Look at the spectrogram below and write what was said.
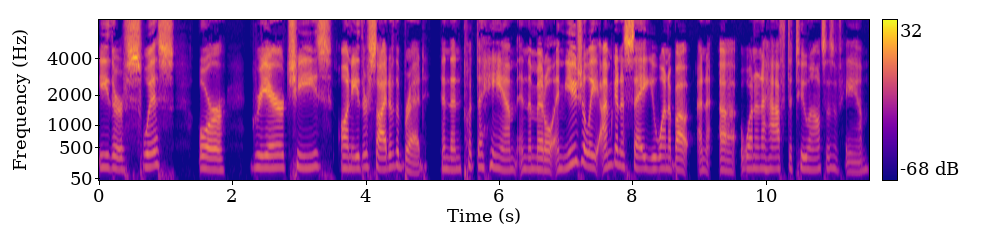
either Swiss or Gruyere cheese on either side of the bread, and then put the ham in the middle. And usually, I'm going to say you want about an uh, one and a half to two ounces of ham.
